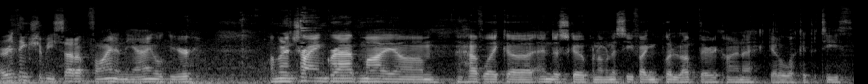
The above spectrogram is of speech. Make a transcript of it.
everything should be set up fine in the angle gear. I'm gonna try and grab my, um, I have like a endoscope and I'm gonna see if I can put it up there to kind of get a look at the teeth.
